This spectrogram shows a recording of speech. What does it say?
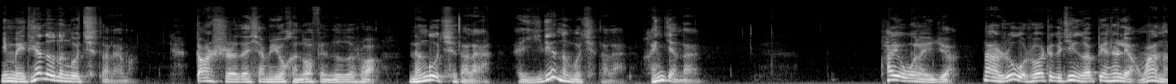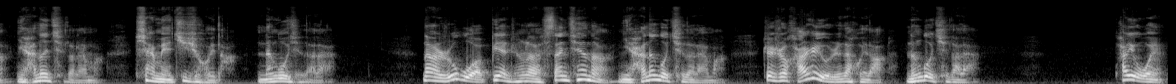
你每天都能够起得来吗？”当时在下面有很多粉丝都说能够起得来，哎，一定能够起得来，很简单。他又问了一句：“那如果说这个金额变成两万呢，你还能起得来吗？”下面继续回答：“能够起得来。”那如果变成了三千呢，你还能够起得来吗？这时候还是有人在回答：“能够起得来。”他又问：“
